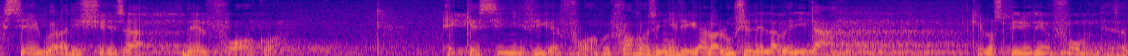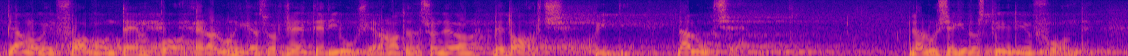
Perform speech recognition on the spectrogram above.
segue la discesa del fuoco. E che significa il fuoco? Il fuoco significa la luce della verità che lo Spirito infonde. Sappiamo che il fuoco un tempo era l'unica sorgente di luce, la notte si accendevano le torce, quindi la luce la luce che lo Spirito infonde.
